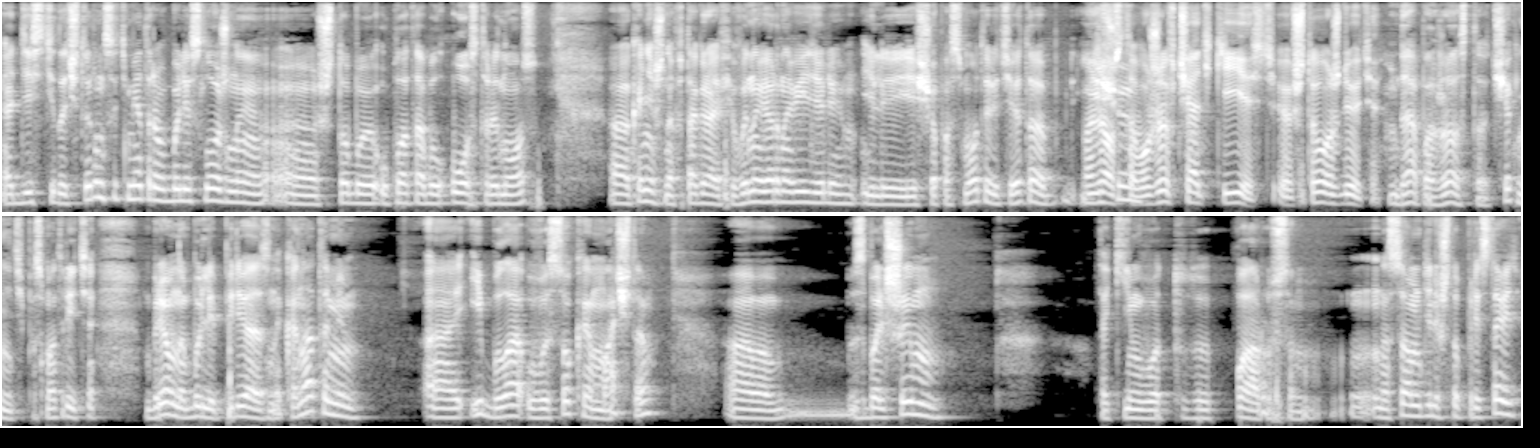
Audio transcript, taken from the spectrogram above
от 10 до 14 метров были сложные, э, чтобы у плота был острый нос. Э, Конечно, фотографии вы, наверное, видели или еще посмотрите. Это Пожалуйста, еще- уже в чатике есть. Э, Что ждете? Да, пожалуйста, чекните, посмотрите. Бревна были перевязаны канатами, э, и была высокая мачта э, с большим таким вот э, парусом. На самом деле, чтобы представить,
